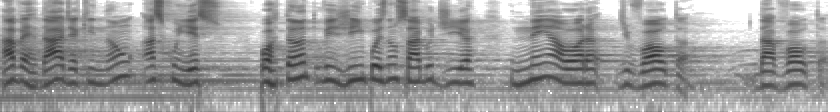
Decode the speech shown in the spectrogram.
A verdade é que não as conheço. Portanto, vigiem, pois não sabe o dia nem a hora de volta, da volta.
